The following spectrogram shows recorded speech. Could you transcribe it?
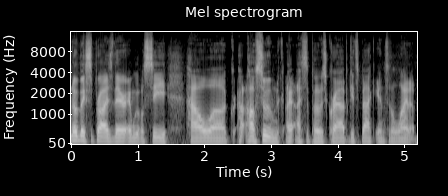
no big surprise there, and we will see how uh, how soon I, I suppose Crabbe gets back into the lineup.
